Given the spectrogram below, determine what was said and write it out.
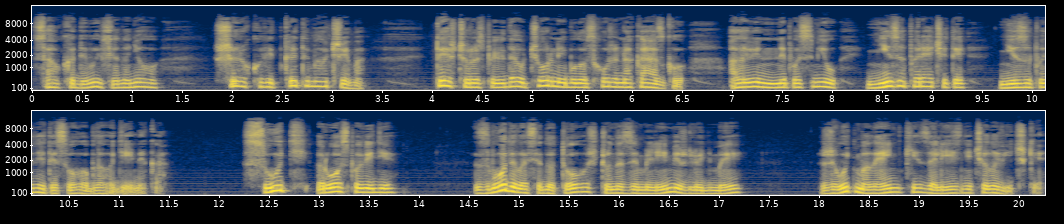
Савка дивився на нього широко відкритими очима. Те, що розповідав чорний, було схоже на казку але він не посмів ні заперечити, ні зупинити свого благодійника. Суть розповіді зводилася до того, що на землі між людьми живуть маленькі залізні чоловічки,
